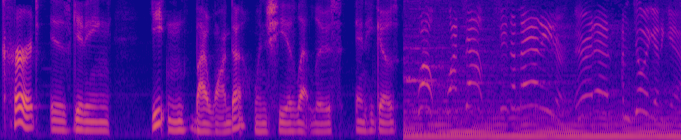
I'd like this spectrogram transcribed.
Kurt is getting eaten by Wanda when she is let loose, and he goes Whoa, watch out! She's a man eater! There it is. I'm doing it again.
